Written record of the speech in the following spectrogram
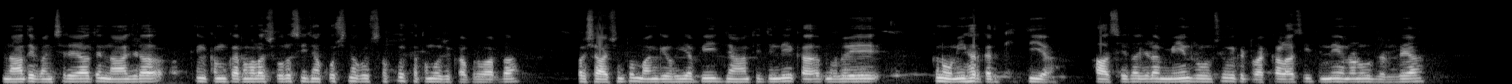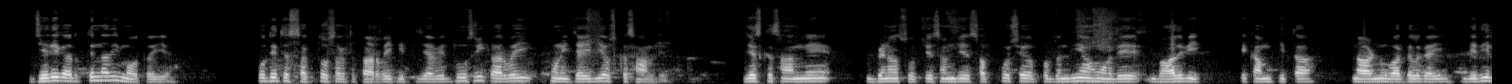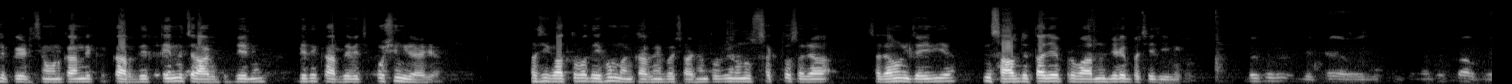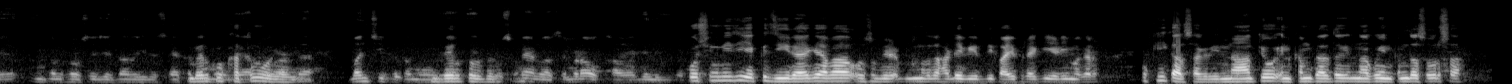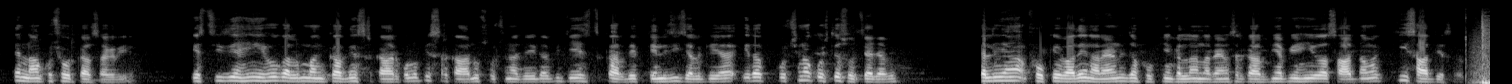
ਨਾ ਤੇ ਵੰਸ਼ ਰਿਹਾ ਤੇ ਨਾ ਜਿਹੜਾ ਇਨਕਮ ਕਰਨ ਵਾਲਾ ਸੋਰਸ ਸੀ ਜਾਂ ਕੁਛ ਨਾ ਕੁਛ, ਸਭ ਕੁਝ ਖਤਮ ਹੋ ਚੁੱਕਾ ਪਰਿਵਾਰ ਦਾ। ਪ੍ਰਸ਼ਾਸਨ ਤੋਂ ਮੰਗ ਇਹ ਹੋਈ ਆ ਵੀ ਜਾਂ ਤੇ ਜਿੰਨੇ ਕਾ- ਮਤਲਬ ਇਹ ਕਾਨੂੰਨੀ ਹਰਕਤ ਕੀਤੀ ਆ, ਹਾਦਸੇ ਦਾ ਜਿਹੜਾ ਮੇਨ ਰੋਲ ਸੀ, ਉਹ ਇੱਕ ਟਰੱਕ ਵਾਲਾ ਸੀ, ਜਿੰਨੇ ਉਹਨਾਂ ਨੂੰ ਰਲਿਆ ਜਿਹਦੇ ਕਾਰਨ ਤਿੰਨਾਂ ਦੀ ਮੌਤ ਹੋਈ ਹੈ ਉਹਦੇ ਤੇ ਸਖਤ ਤੋਂ ਸਖਤ ਕਾਰਵਾਈ ਕੀਤੀ ਜਾਵੇ। ਦੂਸਰੀ ਕਾਰਵਾਈ ਹੋਣੀ ਚਾਹੀਦੀ ਹੈ ਉਸ ਕਿਸਾਨ ਦੇ ਜਿਸ ਕਿਸਾਨ ਨੇ ਬਿਨਾਂ ਸੋਚੇ ਸਮਝੇ ਸਭ ਕੁਝ ਪਾਬੰਦੀਆਂ ਹੋਣ ਦੇ ਬਾਅਦ ਵੀ ਇਹ ਕੰਮ ਕੀਤਾ, ਨਾੜ ਨੂੰ ਅੱਗ ਲਗਾਈ, ਜਿਹਦੀ ਲਪੇਟ 'ਚ ਆਉਣ ਕਾਰਨ ਇੱਕ ਘਰ ਦੇ ਤਿੰਨ ਚਿਰਾਗ ਬੁੱਝੇ ਨੇ, ਜਿਹਦੇ ਘਰ ਦੇ ਵਿੱਚ ਕੁਝ ਨਹੀਂ ਰਹਿ ਗਿਆ। ਅਸੀਂ ਵੱਧ ਤੋਂ ਵੱਧ ਇਹੋ ਮੰਗ ਕਰਦੇ ਹਾਂ ਪ੍ਰਸ਼ਾਸਨ ਤੋਂ ਵੀ ਉਹਨਾਂ ਨੂੰ ਸਖਤ ਤੋਂ ਸਜ਼ਾ ਸਜ਼ਾ ਹੋਣੀ ਚਾਹੀਦੀ ਹੈ ਇਨਸਾਫ ਦਿੱਤਾ ਜਾਏ, ਪਰਿਵਾਰ ਨੂੰ ਜਿਹੜੇ ਬਚੇ ਜੀ ਨੇ ਬਿਲਕੁਲ ਦੇਖਿਆ ਜਾਵੇ ਘਰ ਦੇ ਇਨਕਮ ਸੋਰਸਸ ਜਿੱਦਾਂ ਤੁਸੀਂ ਦੱਸਿਆ ਖਤਮ ਬਿਲਕੁਲ ਖਤਮ ਹੋ ਗਿਆ ਜੀ। ਵੰਸ਼ ਹੀ ਖਤਮ ਹੋ ਗਿਆ। ਬਿਲਕੁਲ ਉਸ ਬਿਲਕੁਲ। ਭੈਣ ਵਾਸਤੇ ਬੜਾ ਔਖਾ ਵਾ ਜ਼ਿੰਦਗੀ ਦਾ ਕੁਛ ਵੀ ਨਹੀਂ ਜੀ ਇੱਕ ਜੀ ਰਹਿ ਗਿਆ ਵਾ ਉਸ ਮਤਲਬ ਸਾਡੇ ਵੀਰ ਦੀ ਵਾਈਫ ਰਹਿ ਗਈ ਜਿਹੜੀ ਮਗਰ ਉਹ ਕੀ ਕਰ ਸਕਦੀ? ਨਾ ਤੇ ਉਹ ਇਨਕਮ ਕਰਦਾ ਨਾ ਕੋਈ ਇਨਕਮ ਦਾ ਸੋਰਸ ਆ ਤੇ ਨਾ ਕੁਝ ਹੋਰ ਕਰ ਸਕਦੀ ਹੈ ਇਸ ਚੀਜ਼ ਦੀ ਅਸੀਂ ਇਹੋ ਗੱਲ ਮੰਗ ਕਰਦੇ ਹਾਂ ਸਰਕਾਰ ਕੋਲੋਂ ਵੀ ਸਰਕਾਰ ਨੂੰ ਸੋਚਣਾ ਚਾਹੀਦਾ ਵੀ ਜੇ ਇਸ ਘਰ ਦੇ ਤਿੰਨ ਜੀ ਚੱਲ ਗਏ ਆ ਇਹਦਾ ਕੁਛ ਨਾ ਕੁਛ ਤੇ ਸੋਚਿਆ ਜਾਵੇ। ਕੱਲੀਆਂ ਫੋਕੇ ਵਾਅਦੇ ਨਾ ਰਹਿਣ ਜਾਂ ਫੋਕੀਆਂ ਗੱਲਾਂ ਨਾ ਰਹਿਣ ਸਰਕਾਰ ਦੀਆਂ ਵੀ ਅਸੀਂ ਉਹਦਾ ਸਾਥ ਦੇਵਾਂਗੇ। ਕੀ ਸਾਥ ਦੇ ਸਕਦੇ?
